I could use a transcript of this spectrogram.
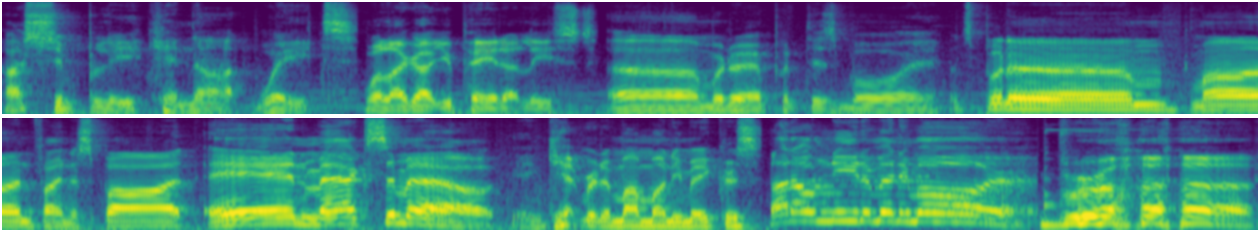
I simply cannot wait. Well, I got you paid at least. Um, where do I put this boy? Let's put him. Come on, find a spot and max him out and get rid of my moneymakers. I don't need him anymore. Bruh,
